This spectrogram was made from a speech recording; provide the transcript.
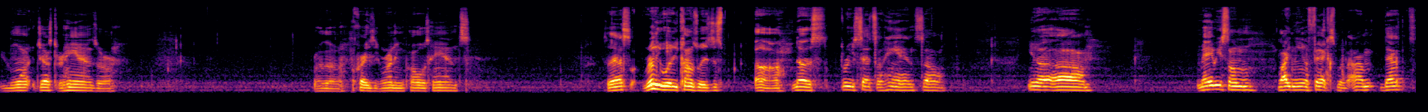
You want gesture hands or, or the crazy running pose hands. So that's really what it comes with. Is just uh, another three sets of hands. So, you know, um, maybe some lightning effects, but I'm that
